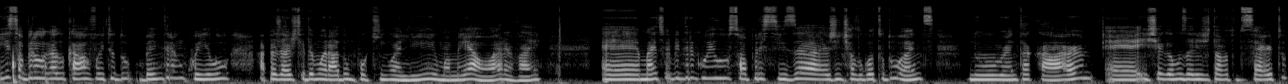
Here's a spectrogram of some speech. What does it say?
E sobre o lugar do carro foi tudo bem tranquilo, apesar de ter demorado um pouquinho ali, uma meia hora, vai. É, mas foi bem tranquilo, só precisa... A gente alugou tudo antes no Rent-A-Car é, e chegamos ali, já estava tudo certo.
